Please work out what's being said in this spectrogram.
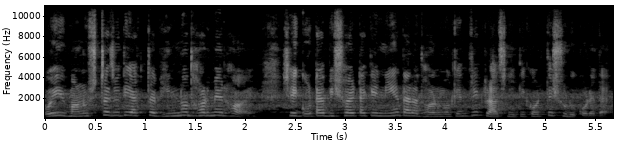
ওই মানুষটা যদি একটা ভিন্ন ধর্মের হয়, সেই গোটা বিষয়টাকে নিয়ে তারা ধর্মকেন্দ্রিক রাজনীতি করতে শুরু করে দেয়।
